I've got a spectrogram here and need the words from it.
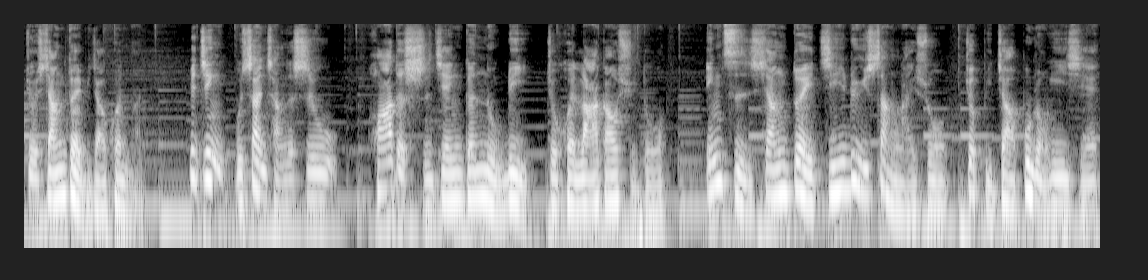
就相对比较困难。毕竟不擅长的事物。花的时间跟努力就会拉高许多，因此相对几率上来说就比较不容易一些。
